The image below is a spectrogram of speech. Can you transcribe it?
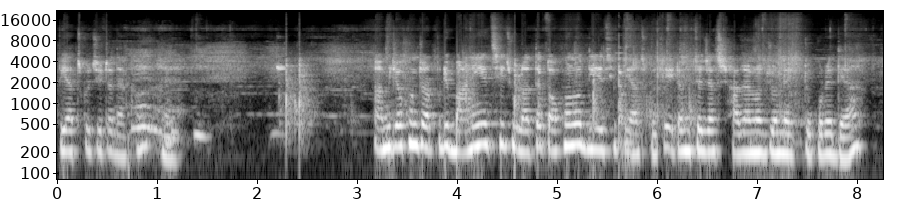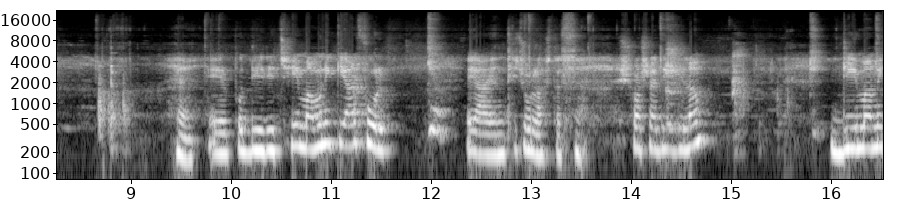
পেঁয়াজ কুচিটা দেখো হ্যাঁ। আমি যখন চটপটি বানিয়েছি চুলাতে, তখনও দিয়েছি পেঁয়াজ কুচি। এটা হচ্ছে জাস্ট সাজানোর জন্য একটু করে দেয়া। হ্যাঁ এরপর দিয়ে দিচ্ছি। মামুনি কেয়ারফুল এই আয়ন্থি চলে আসতেছে। শশা দিয়ে দিলাম। ডিম আমি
